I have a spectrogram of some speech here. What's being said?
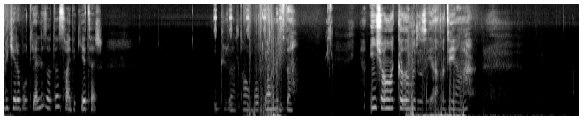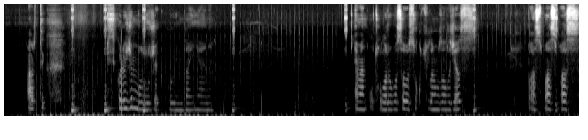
bir kere bot geldi zaten saydık. Yeter. Güzel tamam bot gelmedi de. İnşallah kazanırız ya. Hadi ya. Artık psikolojim bozulacak bu oyundan yani. Hemen otolara basa basa kutularımızı alacağız. Bas bas bas.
